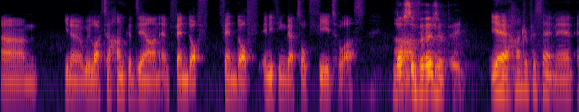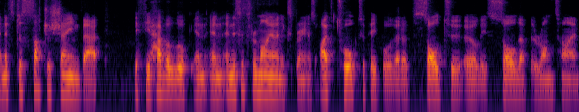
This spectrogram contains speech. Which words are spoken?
um, you know, we like to hunker down and fend off, fend off anything that's of fear to us. Loss um, aversion, Pete. Yeah, hundred percent, man. And it's just such a shame that if you have a look, and, and and this is through my own experience, I've talked to people that have sold too early, sold at the wrong time,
